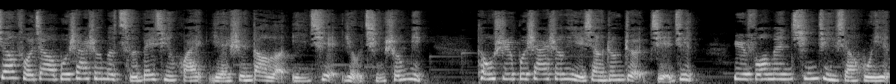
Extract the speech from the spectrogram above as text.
将佛教不杀生的慈悲情怀延伸到了一切有情生命，同时不杀生也象征着洁净，与佛门清净相呼应。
